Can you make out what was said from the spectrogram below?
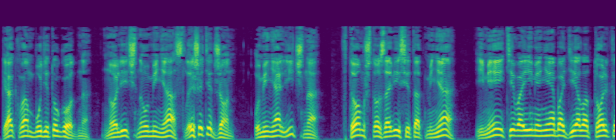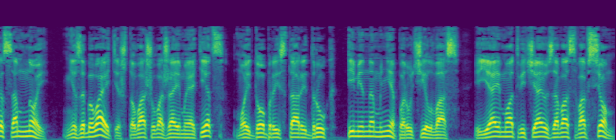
Как вам будет угодно, но лично у меня, слышите, Джон? У меня лично, в том, что зависит от меня, имеете во имя неба дело только со мной. Не забывайте, что ваш уважаемый отец, мой добрый старый друг, именно мне поручил вас, и я ему отвечаю за вас во всем.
